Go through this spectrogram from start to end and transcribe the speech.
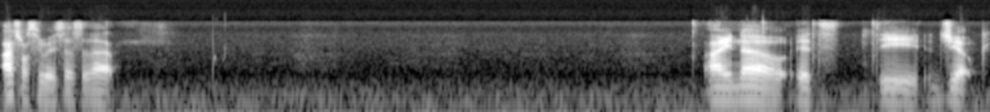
I just want to see what he says to that. I know, it's the joke.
